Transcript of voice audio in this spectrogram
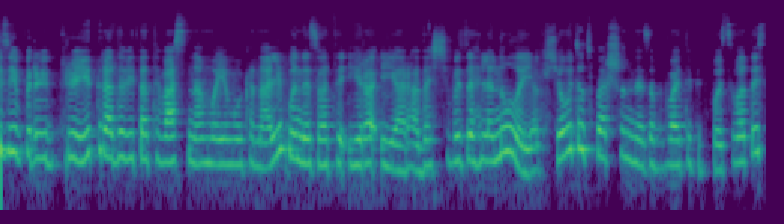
Друзі, привіт-привіт! Рада вітати вас на моєму каналі. Мене звати Іра, і я рада, що ви заглянули. Якщо ви тут вперше, не забувайте підписуватись,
